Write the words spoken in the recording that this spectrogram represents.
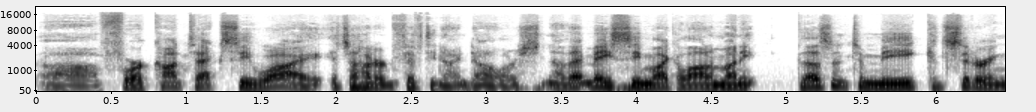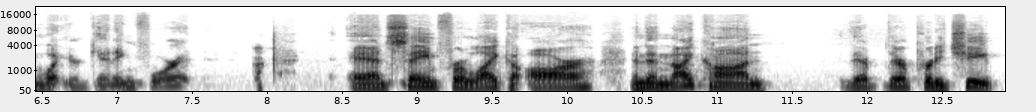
Uh, for a Contax CY, it's $159. Now that may seem like a lot of money, doesn't to me, considering what you're getting for it. And same for Leica R, and then Nikon, they're they're pretty cheap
